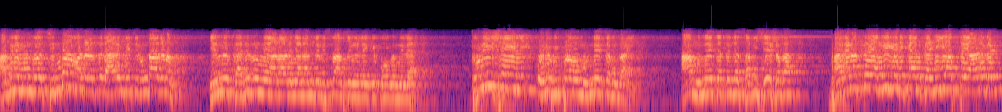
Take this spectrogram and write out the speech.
അതിനു മുമ്പ് ചിന്താമണ്ഡലത്തിൽ ആരംഭിച്ചിട്ടുണ്ടാകണം എന്ന് കരുതുന്നയാളാണ് ഞാൻ അതിന്റെ വിശദാംശങ്ങളിലേക്ക് പോകുന്നില്ല. തുണീഷ്യയിൽ ഒരു വിപ്ലവ മുന്നേറ്റമുണ്ടായി. ആ മുന്നേറ്റത്തിന്റെ സവിശേഷത ഭരണത്തെ അംഗീകരിക്കാൻ കഴിയാത്ത ആളുകൾ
